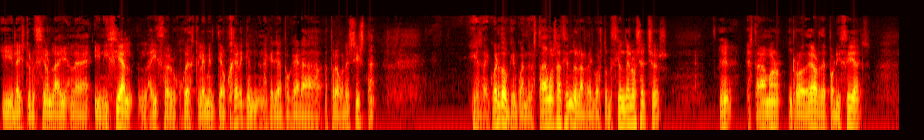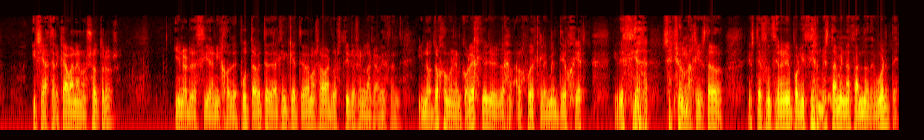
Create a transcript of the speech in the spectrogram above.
y la instrucción la, la inicial la hizo el juez Clemente Auger, que en aquella época era progresista. Y recuerdo que cuando estábamos haciendo la reconstrucción de los hechos, ¿eh? estábamos rodeados de policías y se acercaban a nosotros y nos decían, hijo de puta, vete de aquí que te vamos a dar dos tiros en la cabeza. Y nosotros, como en el colegio, yo iba al juez Clemente Auger y decía, señor magistrado, este funcionario policial me está amenazando de muerte.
